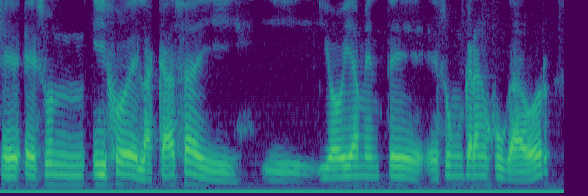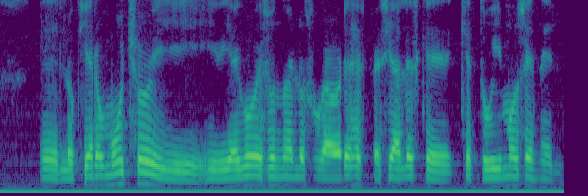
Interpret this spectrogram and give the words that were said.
es un hijo de la casa y, y, obviamente es un gran jugador, eh, lo quiero mucho y, y, Diego es uno de los jugadores especiales que, que tuvimos en el,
